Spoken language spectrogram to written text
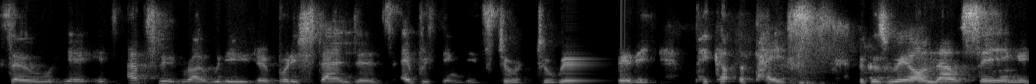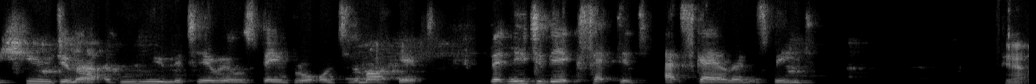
So yeah, it's absolutely right. We need you know, British standards. Everything needs to, to really pick up the pace because we are now seeing a huge amount of new materials being brought onto the market that need to be accepted at scale and at speed. Yeah,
